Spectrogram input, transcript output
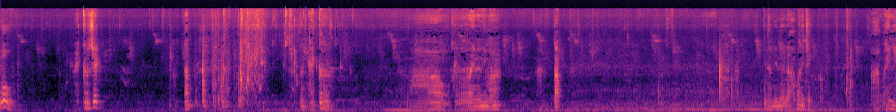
Wow. Hacker cek. Tap. Topeng hacker. Wow, keren ini mah. Mantap. Dan ini ada apa nih cek? Apa ini?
